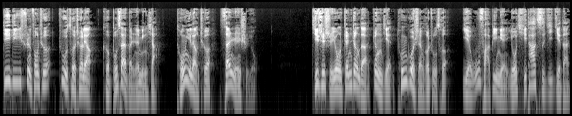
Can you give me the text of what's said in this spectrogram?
滴滴顺风车注册车辆可不在本人名下，同一辆车三人使用。即使使用真正的证件通过审核注册，也无法避免由其他司机接单。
